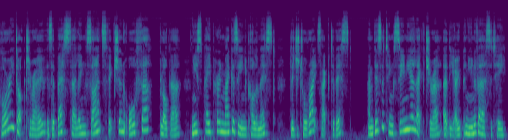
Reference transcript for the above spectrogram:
Cory Doctorow is a best-selling science fiction author, blogger, newspaper and magazine columnist, digital rights activist, and visiting senior lecturer at the Open University.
